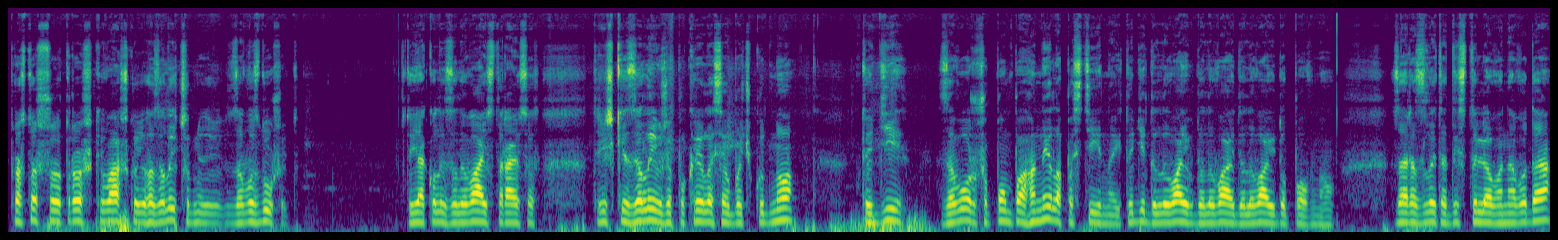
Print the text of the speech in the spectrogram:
Просто що трошки важко його залити, завоздушить. То я коли заливаю, стараюся трішки залив, вже покрилося в бочку дно. Тоді завожу, щоб помпа ганила постійно, і тоді доливаю, доливаю, доливаю до повного. Зараз злита дистильована вода,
